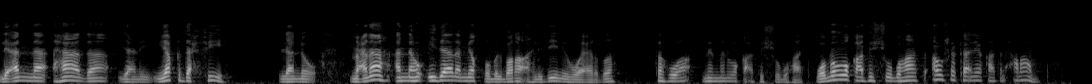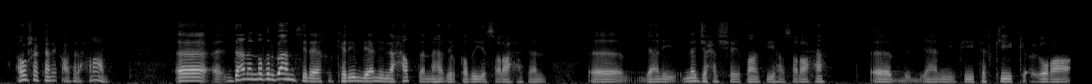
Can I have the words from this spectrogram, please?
لأن هذا يعني يقدح فيه لأنه معناه أنه إذا لم يطلب البراءة لدينه وعرضه فهو ممن وقع في الشبهات. ومن وقع في الشبهات أوشك أن يقع في الحرام. أوشك أن يقع في الحرام. آه، دعنا نضرب أمثلة يا أخي الكريم لأني لاحظت أن هذه القضية صراحة آه، يعني نجح الشيطان فيها صراحة. يعني في تفكيك عرى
